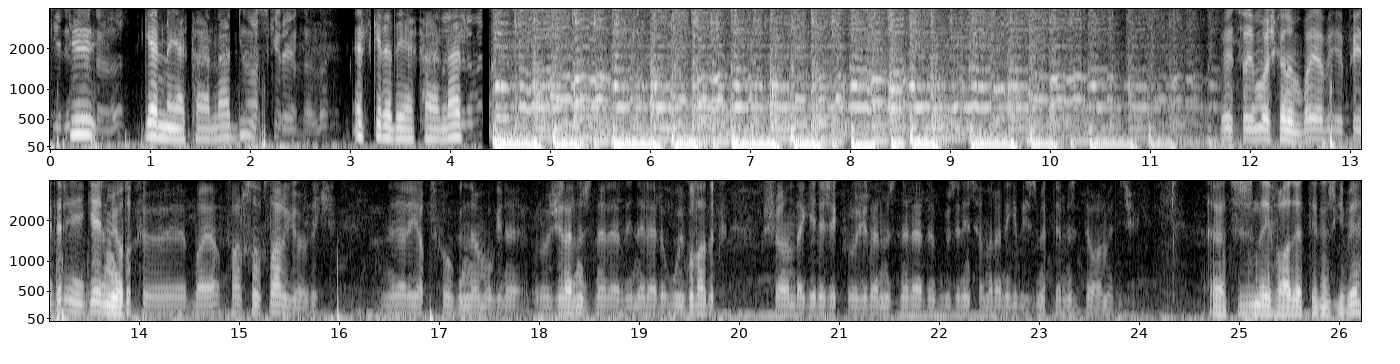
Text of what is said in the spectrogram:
Geline Dü- yakarlar. Geline yakarlar, düğün, Askere yakarlar. Eskere de yakarlar. Evet Sayın Başkanım bayağı bir epeydir e, gelmiyorduk. Ee, Bayağı farklılıklar gördük. Neler yaptık o günden bugüne, projelerimiz nelerdi, neleri uyguladık. Şu anda gelecek projelerimiz nelerdi, bu güzel insanlara ne gibi hizmetlerimiz devam edecek. Evet sizin de ifade ettiğiniz gibi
